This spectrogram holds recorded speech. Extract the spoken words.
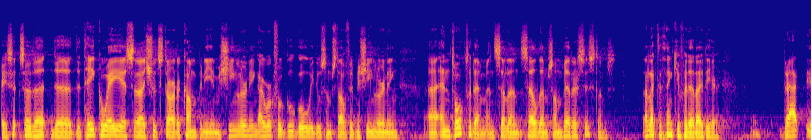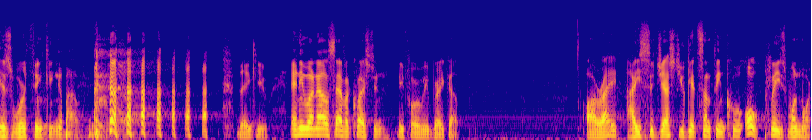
Okay, so, so the, the, the takeaway is that I should start a company in machine learning. I work for Google, we do some stuff with machine learning, uh, and talk to them and sell, and sell them some better systems. I'd like to thank you for that idea. That is worth thinking about. Thank you. Anyone else have a question before we break up? All right. I suggest you get something cool. Oh, please, one more.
